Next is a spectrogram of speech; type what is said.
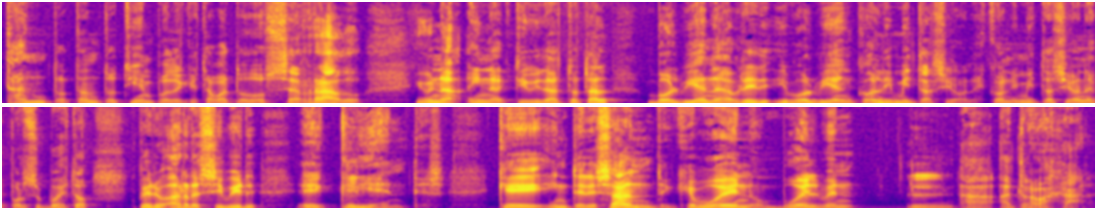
tanto, tanto tiempo de que estaba todo cerrado y una inactividad total, volvían a abrir y volvían con limitaciones, con limitaciones por supuesto, pero a recibir eh, clientes. Qué interesante, qué bueno, vuelven a, trabajar.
